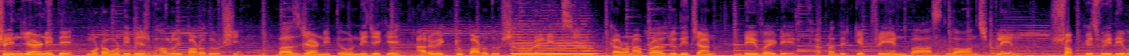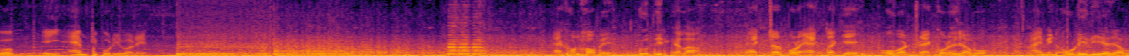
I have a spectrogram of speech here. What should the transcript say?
ট্রেন জার্নিতে মোটামুটি বেশ ভালোই পারদর্শী। বাস জার্নিতেও নিজেকে আরও একটু পারদর্শী করে নিচ্ছি। কারণ আপনারা যদি চান, ডে বাই ডে আপনাদেরকে ট্রেন, বাস, লঞ্চ, প্লেন সব কিছুই দিব এই এমটি পরিবারে। এখন হবে গতির খেলা। একটার পর একটাকে ওভার ট্র্যাক করে যাব। আই মিন ওটি দিয়ে যাব।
